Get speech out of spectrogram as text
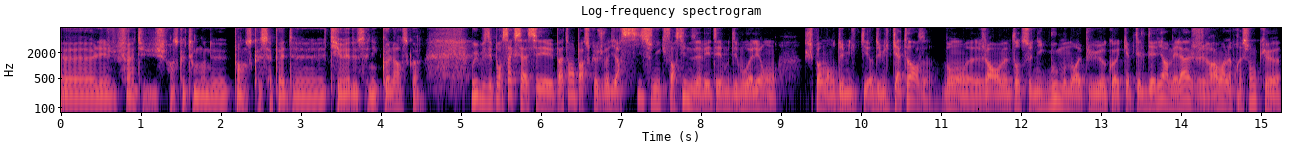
Les, enfin, tu- je pense que tout le monde pense que ça peut être tiré de Sonic Colors, quoi. Oui, mais c'est pour ça que c'est assez épatant parce que je veux dire, si Sonic Forces nous avait été dévoilé en, je sais pas, moi, en, 2000 en 2014, bon, euh, genre en même temps que Sonic Boom, on aurait pu euh, quoi, capter le délire, mais là, j'ai vraiment l'impression que,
